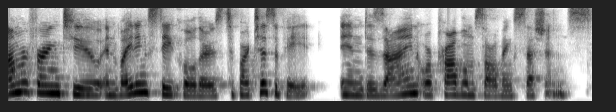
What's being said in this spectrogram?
I'm referring to inviting stakeholders to participate in design or problem solving sessions.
